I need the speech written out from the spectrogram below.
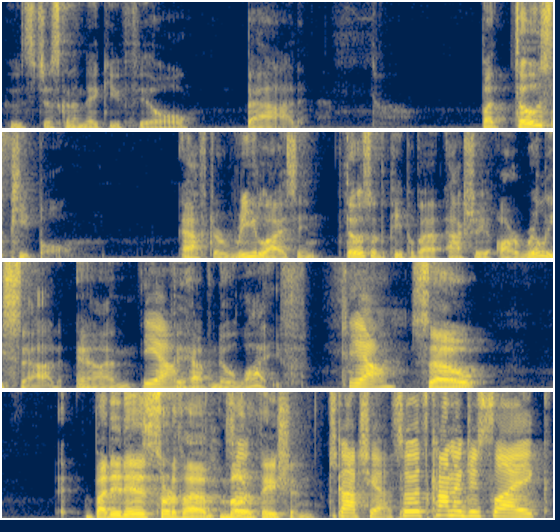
who's just going to make you feel bad. But those people, after realizing, those are the people that actually are really sad and Yeah. they have no life. Yeah. So, but it is sort of a motivation. to, Gotcha. So it's kind of just like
